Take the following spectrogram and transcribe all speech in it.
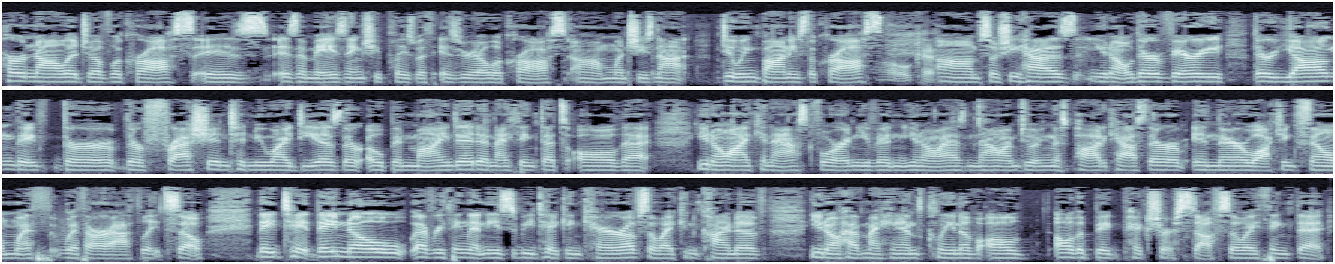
her knowledge of lacrosse is is amazing. She plays with Israel lacrosse um, when she's not doing Bonnie's lacrosse. Oh, okay. Um, so she has you know they're very they're young. They they're they're fresh into new ideas. They're open minded, and I think that's all that you know I can ask for. And even you know as now I'm doing this podcast, they're in there watching film with with our athletes, so they take they know everything that needs to be taken care of. So I can kind of you know have my hands clean of all all the big picture stuff. So I think that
